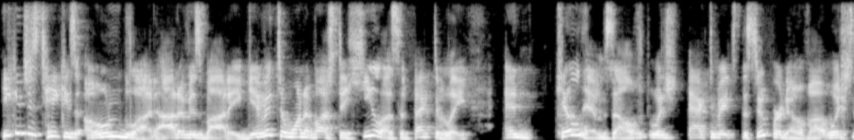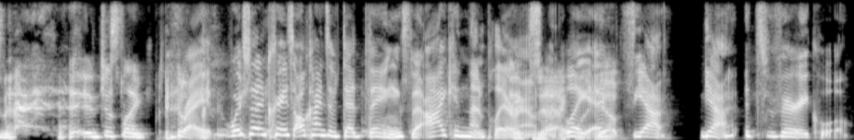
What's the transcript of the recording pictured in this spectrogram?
he could just take his own blood out of his body give it to one of us to heal us effectively and kill himself which activates the supernova which it's just like right which then creates all kinds of dead things that i can then play around Exactly. with like Yep. it's yeah yeah it's very cool.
